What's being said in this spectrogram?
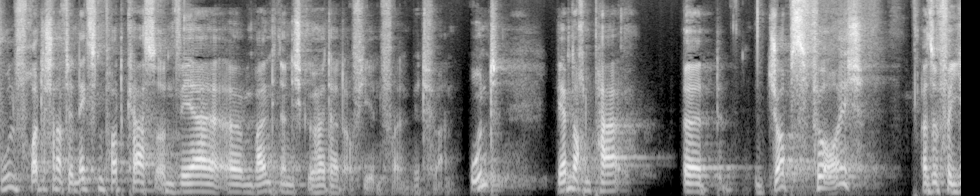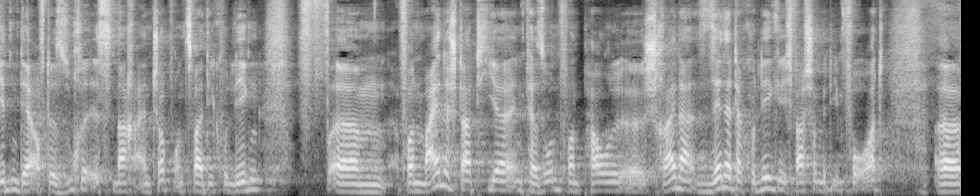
cool, freut euch schon auf den nächsten Podcast und wer ähm, Valentin noch nicht gehört hat, auf jeden Fall mithören. Und wir haben noch ein paar äh, Jobs für euch also für jeden, der auf der Suche ist nach einem Job, und zwar die Kollegen ähm, von meine Stadt hier in Person von Paul äh, Schreiner, sehr netter Kollege, ich war schon mit ihm vor Ort äh,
